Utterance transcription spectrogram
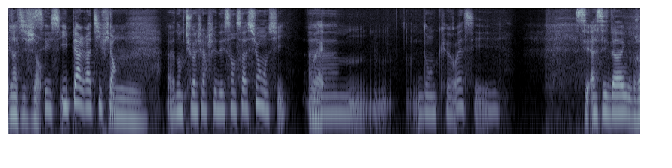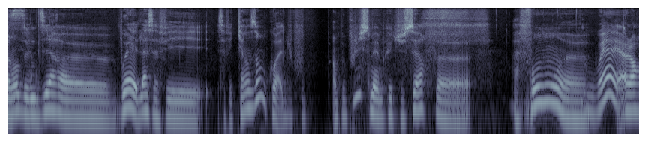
gratifiant. c'est hyper gratifiant. Mmh. donc tu vas chercher des sensations aussi. Ouais. Donc, euh, ouais, c'est. C'est assez dingue, vraiment, de me dire. Euh, ouais, là, ça fait, ça fait 15 ans, quoi. Du coup, un peu plus même que tu surfes euh, à fond. Ouais, alors,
